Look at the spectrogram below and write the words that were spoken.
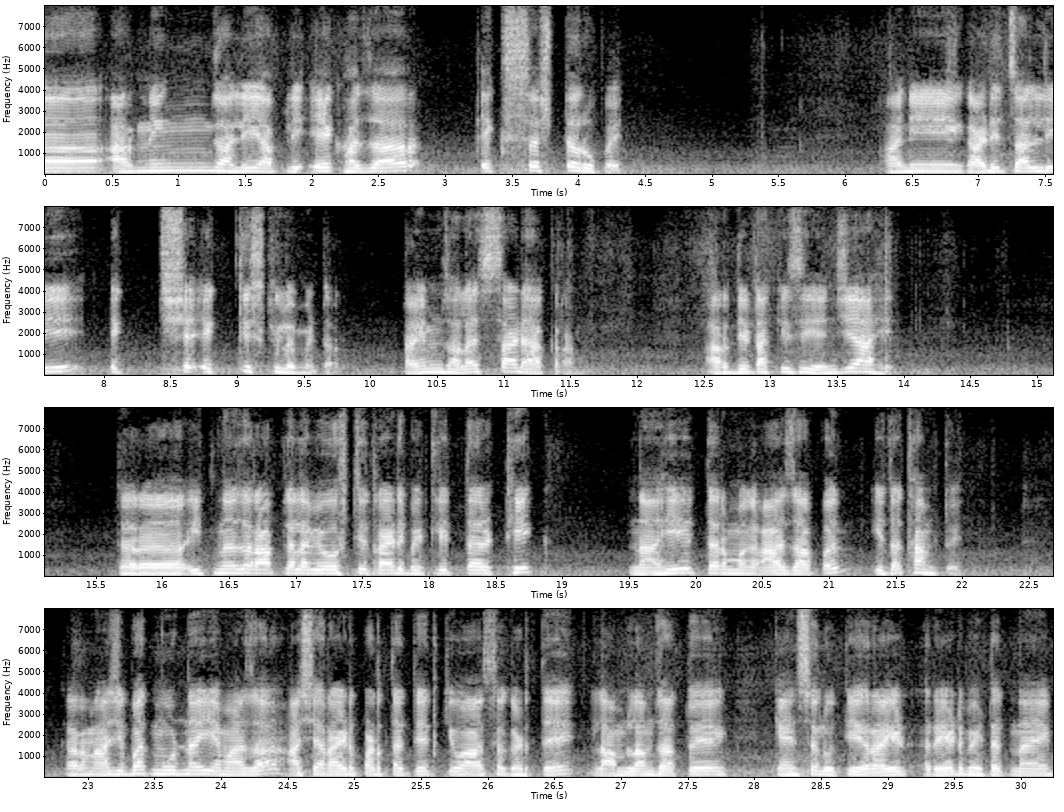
अर्निंग झाली आपली एक हजार एकसष्ट रुपये. आणि गाडी चालली एकशे एकतीस किलोमीटर. टाइम झालाय साडे अकरा. अर्धी टाकी सी एन जी आहे. तर इथनं जर आपल्याला व्यवस्थित राईड भेटली तर ठीक. नाही तर मग आज आपण इथं थांबतोय. कारण अजिबात मूड नाहीये माझा. अशा राईड पडतात येत किंवा असं घडते लांब लांब जातोय. कॅन्सल होती राईड रेड भेटत नाही.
